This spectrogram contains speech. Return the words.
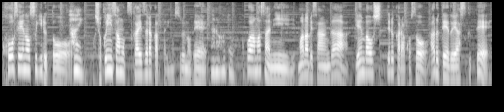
高性能すぎると、はい、職人さんも使いづらかったりもするので、なるほど。ここはまさに真鍋さんが現場を知ってるからこそ、ある程度安くて、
